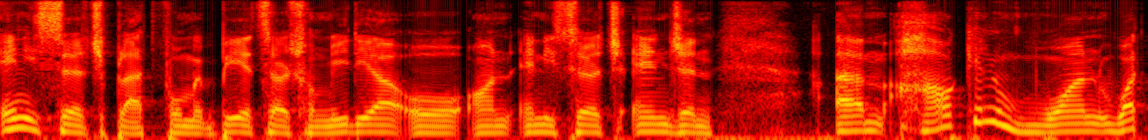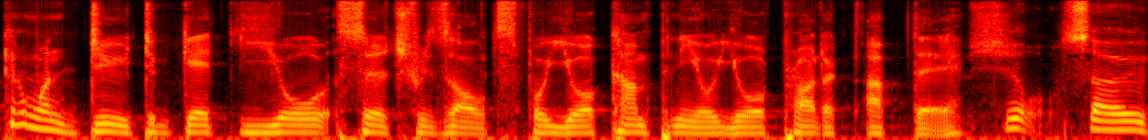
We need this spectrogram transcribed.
any search platform, be it social media or on any search engine, um, how can one, what can one do to get your search results for your company or your product up there? Sure. So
